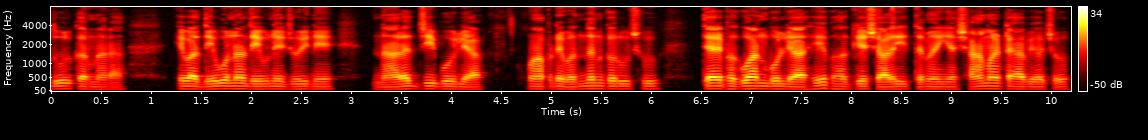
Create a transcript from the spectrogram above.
દૂર કરનારા એવા દેવોના દેવને જોઈને નારદજી બોલ્યા, હું આપને વંદન કરું છું. ત્યારે ભગવાન બોલ્યા, હે ભાગ્યશાળી, તમે અહીંયા શા માટે આવ્યા છો?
